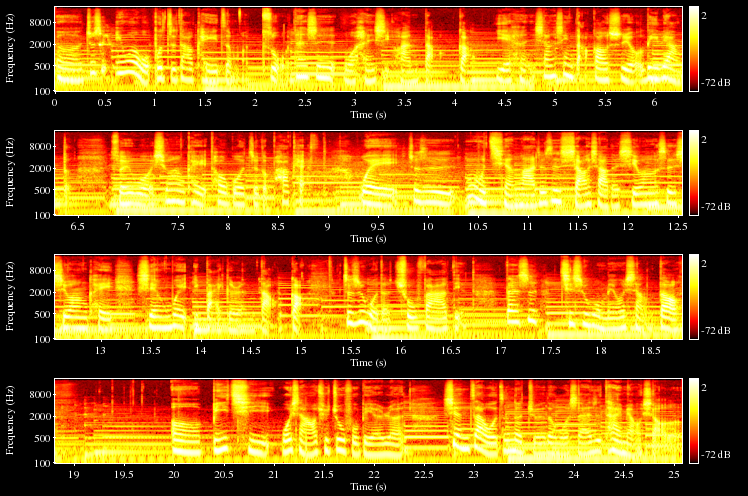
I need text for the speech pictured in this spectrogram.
呃，就是因为我不知道可以怎么做，但是我很喜欢祷告，也很相信祷告是有力量的，所以我希望可以透过这个 podcast 为，就是目前啦，就是小小的希望是希望可以先为一百个人祷告。这是我的出发点，但是其实我没有想到，呃，比起我想要去祝福别人，现在我真的觉得我实在是太渺小了，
